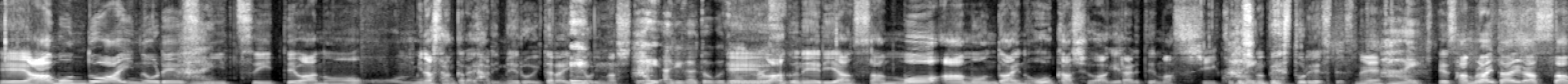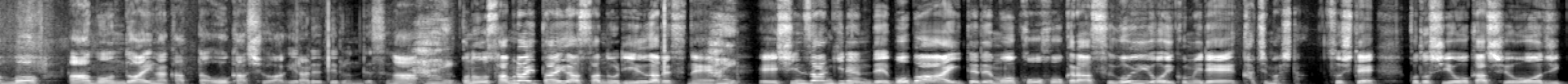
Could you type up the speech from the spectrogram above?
えー、アーモンドアイのレースについては、はい、あの皆さんからやはりメールをいただいておりまして、はいありがとうございます、えー、ワグネリアンさんもアーモンドアイの大歌手を挙げられてますし今年のベストレースですね、はい、えー、サムライタイガースさんもアーモンドアイが勝った大歌手を挙げられてるんですが、はい、このサムライタイガースさんの理由がですね、はい、えー、新山記念でボバ相手でも後方からすごい追い込みで勝ちましたそして今年桜花賞を実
